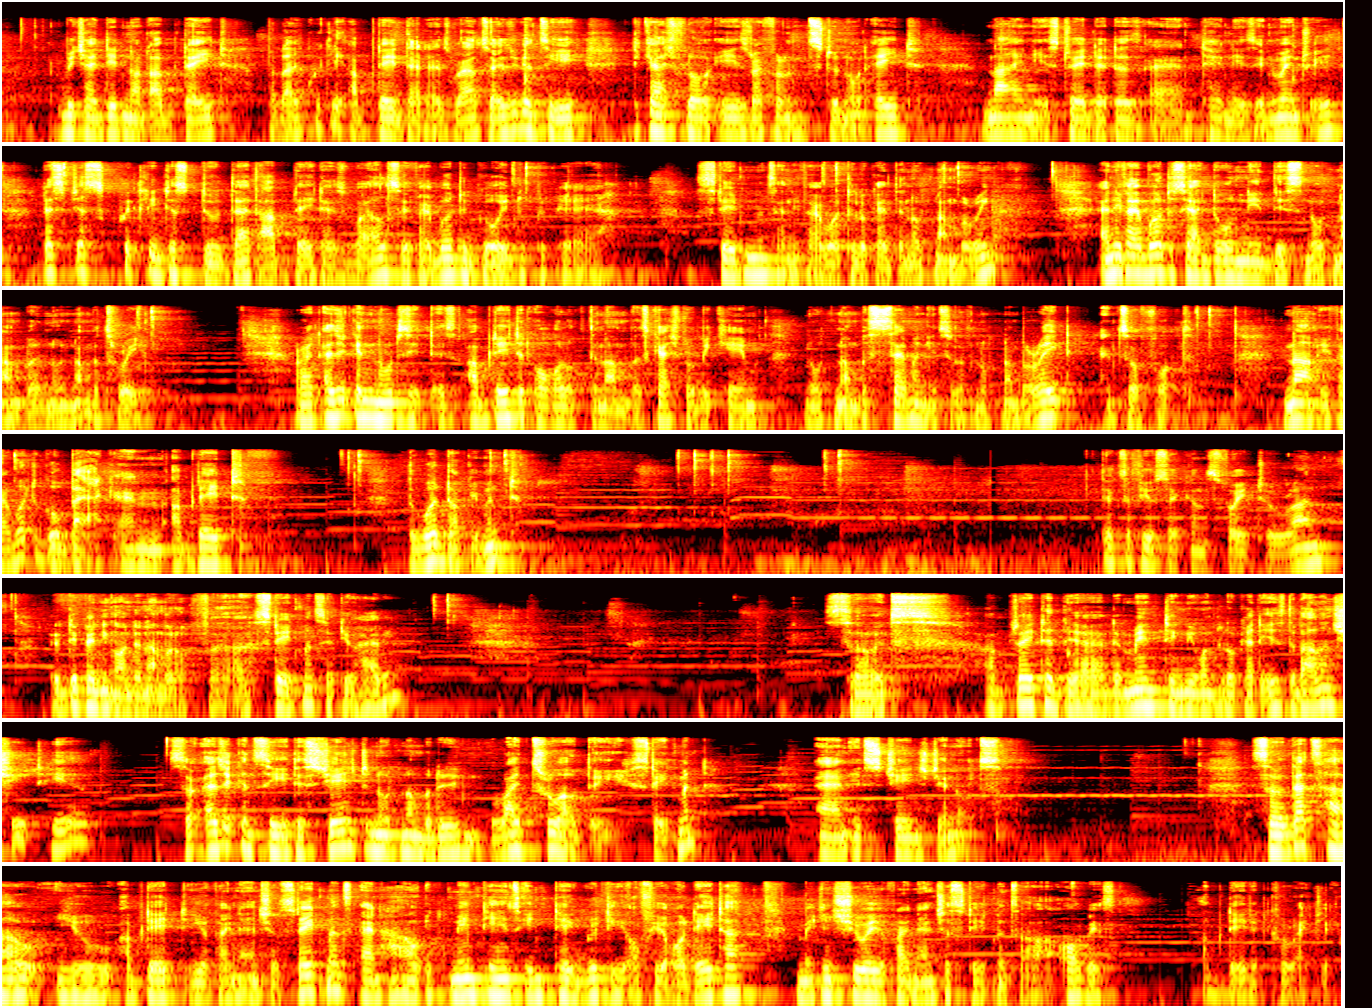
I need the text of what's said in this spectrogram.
which I did not update but I'll quickly update that as well. So as you can see the cash flow is referenced to note 8 9 is trade debtors and 10 is inventory. Let's just quickly just do that update as well. So if I were to go into prepare statements and if I were to look at the note numbering and if I were to say I don't need this note number note number 3 right? As you can notice it has updated all of the numbers. Cash flow became note number 7 instead of note number 8 and so forth. Now if I were to go back and update the word document takes a few seconds for it to run depending on the number of uh, statements that you're having. So it's updated. There the main thing we want to look at is the balance sheet here. So as you can see, it has changed the note numbering right throughout the statement and it's changed your notes. So that's how you update your financial statements and how it maintains integrity of your data, making sure your financial statements are always updated correctly.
